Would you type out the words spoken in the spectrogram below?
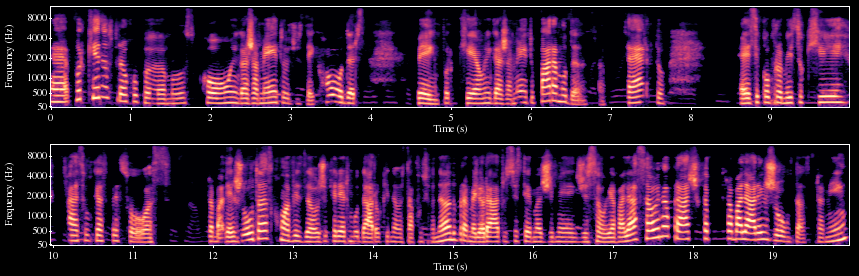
É, por que nos preocupamos com o engajamento de stakeholders? Bem, porque é um engajamento para a mudança, certo? É esse compromisso que faz com que as pessoas trabalhem juntas com a visão de querer mudar o que não está funcionando para melhorar os sistemas de medição e avaliação e, na prática, trabalharem juntas. Para mim,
